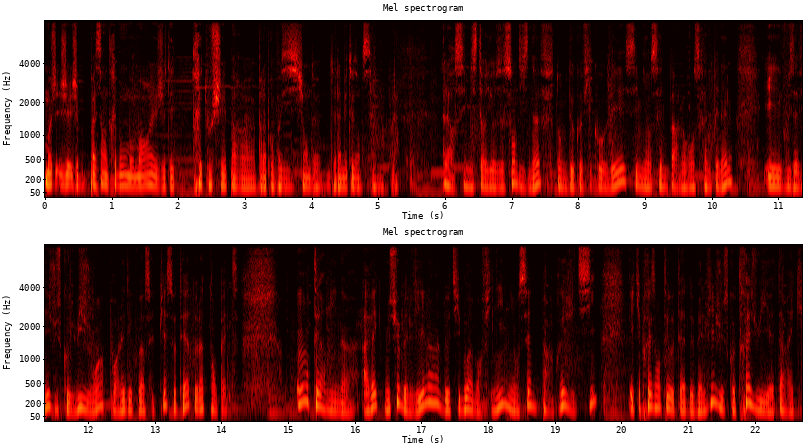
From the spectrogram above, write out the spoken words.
moi j'ai passé un très bon moment et j'étais très touché par, euh, par la proposition de, de la metteuse en scène. Voilà alors c'est Mysterieuse 119, donc de Kofi Koole, c'est mis en scène par Laurence Rennes-Penel, et vous avez jusqu'au 8 juin pour aller découvrir cette pièce au théâtre de la Tempête. On termine avec Monsieur Belleville de Thibaut Amorfini, mis en scène par Brigitte Si, et qui est présenté au théâtre de Belleville jusqu'au 13 juillet. Tarek.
